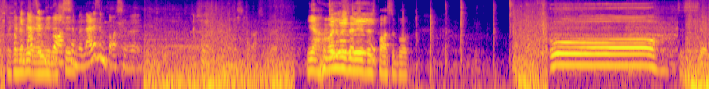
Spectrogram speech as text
Is there gonna Okay, be that's ammunition? impossible. That is impossible. Actually, that is impossible. Yeah, when was any of this possible? Oh, this is sick.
